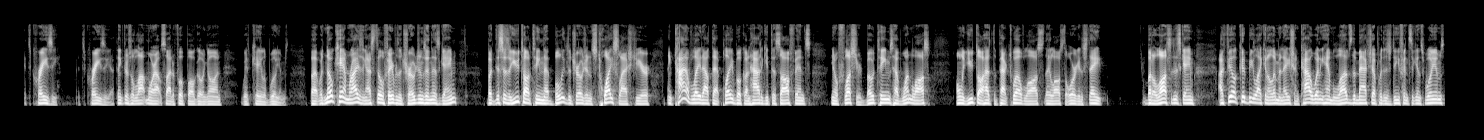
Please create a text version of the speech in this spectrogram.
it's crazy. It's crazy. I think there's a lot more outside of football going on with Caleb Williams. But with no Cam Rising, I still favor the Trojans in this game. But this is a Utah team that bullied the Trojans twice last year and kind of laid out that playbook on how to get this offense, you know, flustered. Both teams have one loss. Only Utah has the Pac 12 loss. They lost to Oregon State. But a loss in this game, I feel it could be like an elimination. Kyle Whittingham loves the matchup with his defense against Williams.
